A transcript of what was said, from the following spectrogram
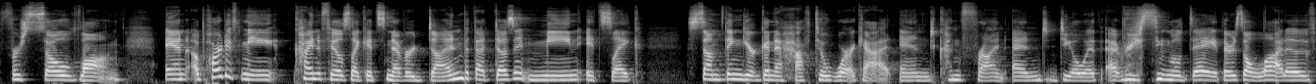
for so long. And a part of me kind of feels like it's never done, but that doesn't mean it's like something you're going to have to work at and confront and deal with every single day. There's a lot of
